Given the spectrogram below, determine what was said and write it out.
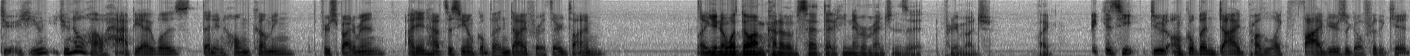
do you you know how happy I was that in Homecoming for Spider-Man, I didn't have to see Uncle Ben die for a third time. Like- you know what though? I'm kind of upset that he never mentions it. Pretty much. Because he, dude, Uncle Ben died probably like five years ago for the kid.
